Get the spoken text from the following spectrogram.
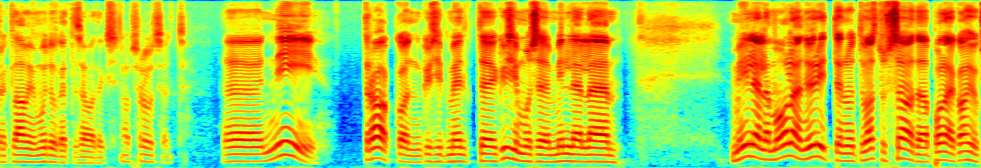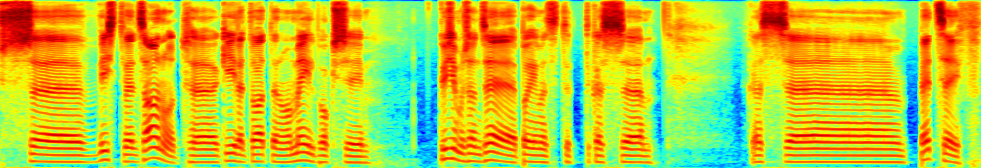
reklaami muidu kätte saavad, eks? absoluutselt. Äh, nii, Draakon küsib meilt äh, küsimuse, millele, millele ma olen üritanud vastust saada, pole kahjuks äh, vist veel saanud, kiirelt vaatan oma mailbox'i. Küsimus on see põhimõtteliselt, et kas, kas Betsafe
